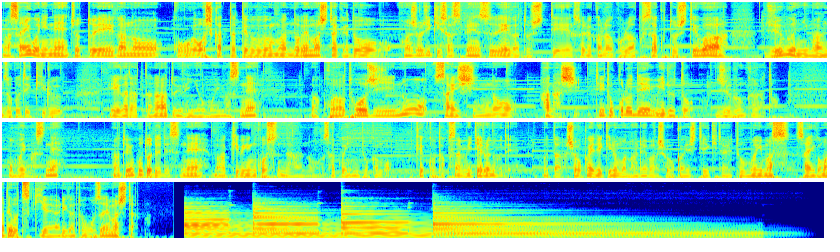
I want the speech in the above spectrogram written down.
まあ、最後にね、ちょっと映画のここが惜しかったって部分は述べましたけど、まあ、正直サスペンス映画として、それから娯楽作としては十分に満足できる映画だったなというふうに思いますね。まあ、この当時の最新の話っていうところで見ると十分かなと思いますね。まあ、ということでですね、まあ、ケビン・コスナーの作品とかも結構たくさん見てるので、また紹介できるものあれば紹介していきたいと思います。最後までお付き合いありがとうございました。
